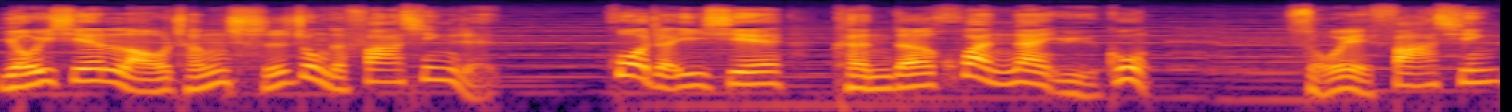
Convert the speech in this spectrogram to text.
有一些老成持重的发心人，或者一些肯得患难与共，所谓发心，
